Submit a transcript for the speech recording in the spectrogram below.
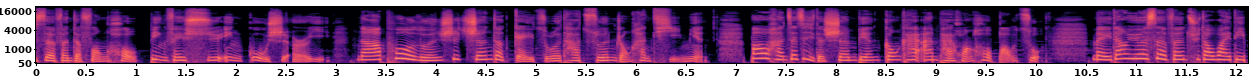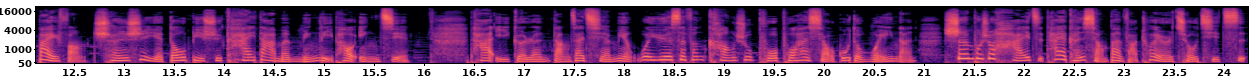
瑟芬的丰厚并非虚应故事而已，拿破仑是真的给足了她尊荣和体面，包含在自己的身边公开安排皇后宝座。每当约瑟芬去到外地拜访，城市也都必须开大门鸣礼炮迎接。她一个人挡在前面，为约瑟芬扛住婆婆和小姑的为难，生不出孩子，她也肯想办法退而求其次，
